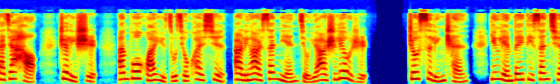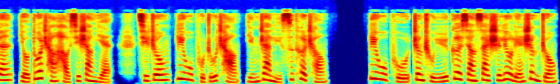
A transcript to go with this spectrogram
大家好，这里是安波华语足球快讯。二零二三年九月二十六日，周四凌晨，英联杯第三圈有多场好戏上演，其中利物浦主场迎战李斯特城。利物浦正处于各项赛事六连胜中，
